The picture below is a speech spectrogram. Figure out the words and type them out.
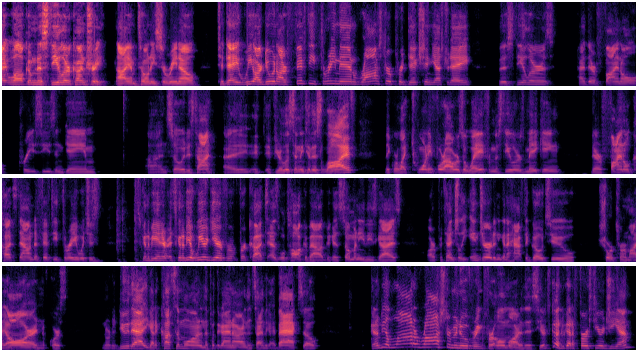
Right, welcome to Steeler Country. I am Tony Serino. Today we are doing our 53 man roster prediction. Yesterday, the Steelers had their final preseason game. Uh, and so it is time. Uh, if you're listening to this live, I think we're like 24 hours away from the Steelers making their final cuts down to 53, which is it's going to be it's going to be a weird year for for cuts as we'll talk about because so many of these guys are potentially injured and going to have to go to short term IR. And of course, in order to do that, you got to cut someone and then put the guy in IR and then sign the guy back. So, going to be a lot of roster maneuvering for Omar this year. It's good. We got a first year GM.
